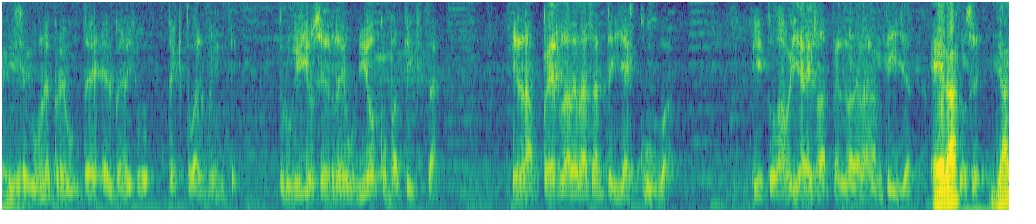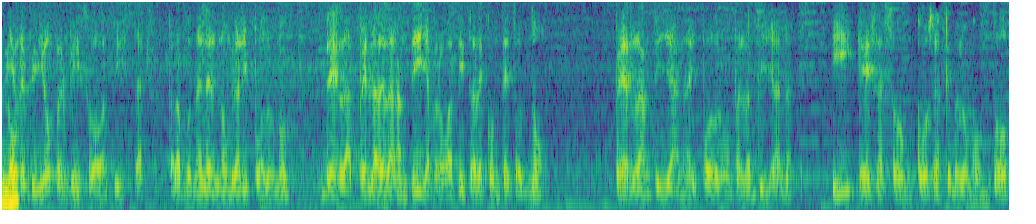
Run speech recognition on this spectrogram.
y según le pregunté, él me dijo textualmente, Trujillo se reunió con Batista en la perla de las Antillas es Cuba y todavía es la perla de las Antillas. Era, Entonces, ya no. le pidió permiso a Batista para ponerle el nombre al hipódromo de la perla de las Antillas, pero Batista le contestó no, perla antillana, hipódromo perla antillana. Y esas son cosas que me lo contó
